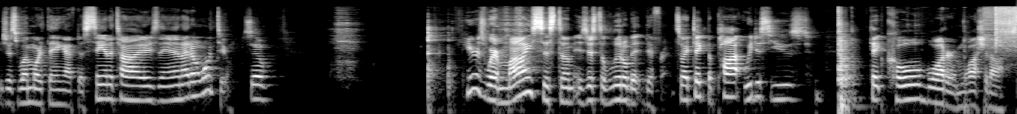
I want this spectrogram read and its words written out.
It's just one more thing I have to sanitize and I don't want to. So here's where my system is just a little bit different. So I take the pot we just used, take cold water and wash it off.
